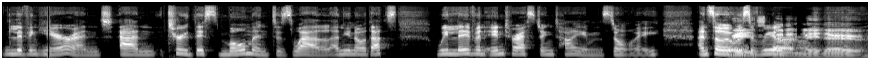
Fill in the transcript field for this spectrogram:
living here and and through this moment as well and you know that's we live in interesting times don't we and so it was We a real certainly do.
